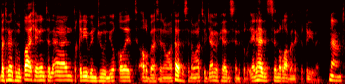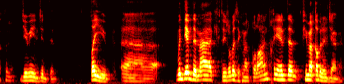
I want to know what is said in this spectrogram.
بعد 2018 يعني أنت الآن تقريبا junior قضيت أربع سنوات ثلاث سنوات في الجامعة في هذه السنة في يعني هذه السنة الرابعة لك تقريبا. نعم تقريبا. جميل جدا. طيب آه ودي أبدأ معك في تجربتك مع القرآن. خلينا نبدأ فيما قبل الجامعة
